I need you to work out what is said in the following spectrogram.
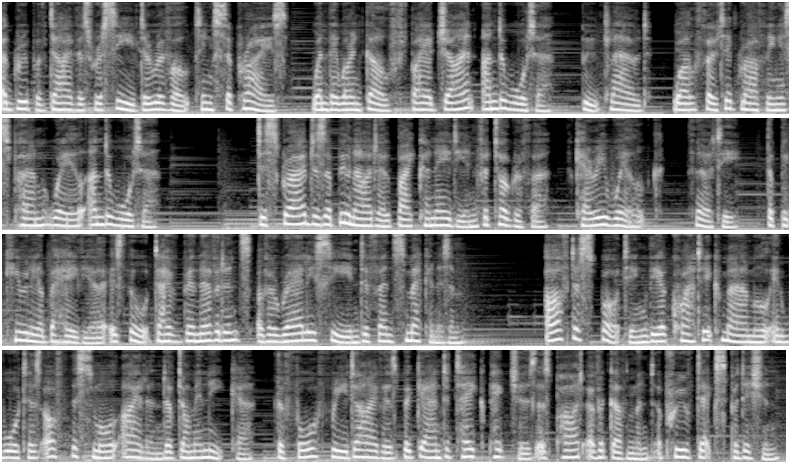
a group of divers received a revolting surprise when they were engulfed by a giant underwater boot cloud while photographing a sperm whale underwater. Described as a poonado by Canadian photographer Keri Wilk, 30, the peculiar behavior is thought to have been evidence of a rarely seen defense mechanism. After spotting the aquatic mammal in waters off the small island of Dominica, the four free divers began to take pictures as part of a government-approved expedition.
